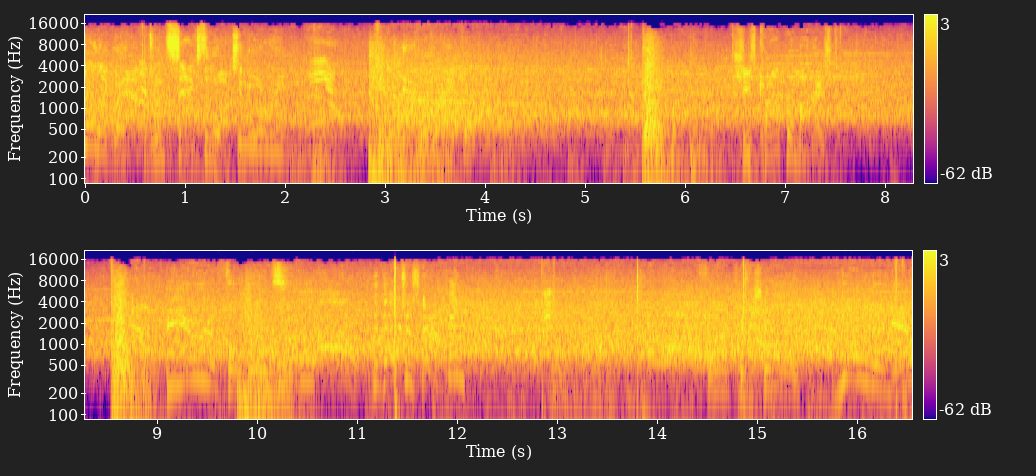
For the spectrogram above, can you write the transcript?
Sort of like what happens when Saxton walks into a room. Neckbreaker. She's compromised. Beautiful moves. Wow, did that just happen? Firm control, rolling elbow.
